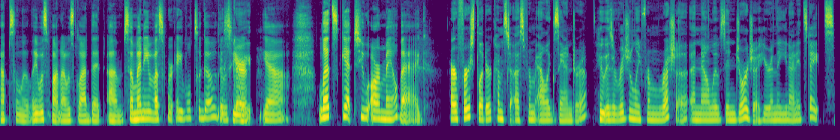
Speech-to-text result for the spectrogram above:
absolutely. It was fun. I was glad that um, so many of us were able to go this year. great. Yeah. Let's get to our mailbag. Our first letter comes to us from Alexandra, who is originally from Russia and now lives in Georgia here in the United States.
